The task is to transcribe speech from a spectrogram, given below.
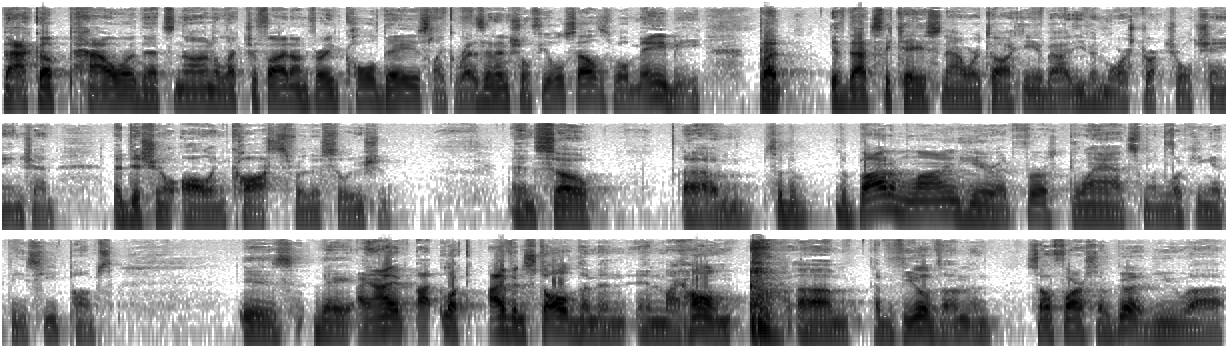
backup power that's non electrified on very cold days, like residential fuel cells? Well, maybe. But if that's the case, now we're talking about even more structural change and additional all in costs for this solution. And so, um, so the, the bottom line here at first glance when looking at these heat pumps is they and I, I, look I've installed them in, in my home um, a few of them and so far so good you uh,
